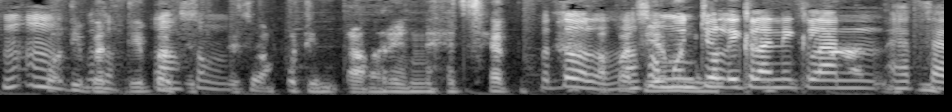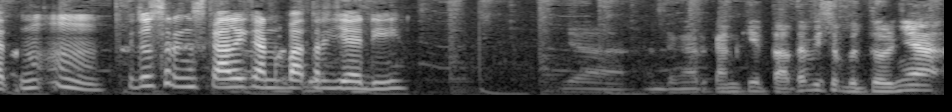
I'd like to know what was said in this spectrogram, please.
mm -mm, kok tiba-tiba besok aku ditawarin headset. Betul, apa langsung muncul iklan-iklan headset. Mm -mm. Itu sering sekali kan Pak terjadi. Ya, mendengarkan kita, tapi sebetulnya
